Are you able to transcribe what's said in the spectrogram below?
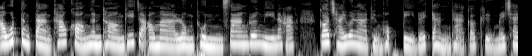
อาวุธต่างๆ ข้าวของเงินทองที่จะเอามาลงทุนสร้างเรื่องนี้นะคะ ก็ใช้เวลาถึง 6 ปีด้วยกันค่ะ ก็คือไม่ใช่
